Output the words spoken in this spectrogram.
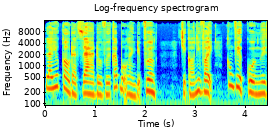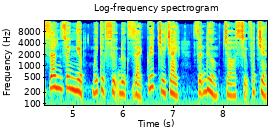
là yêu cầu đặt ra đối với các bộ ngành địa phương. Chỉ có như vậy, công việc của người dân, doanh nghiệp mới thực sự được giải quyết trôi chảy, dẫn đường cho sự phát triển.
